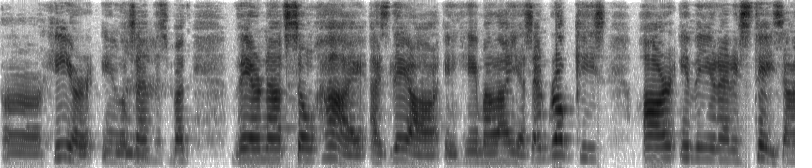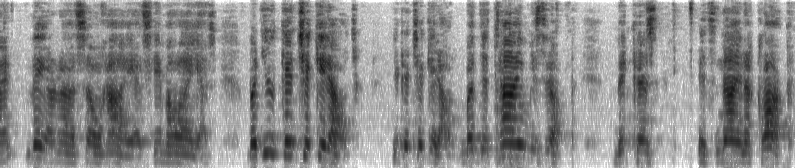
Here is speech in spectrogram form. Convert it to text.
uh, here in Los Andes, but they are not so high as they are in Himalayas. And Rockies are in the United States. They are not so high as Himalayas, but you can check it out. You can check it out. But the time is up because it's nine o'clock.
